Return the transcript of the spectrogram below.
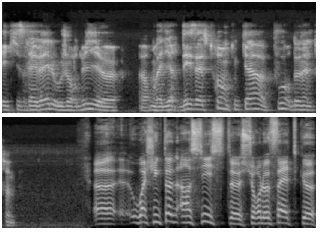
et qui se révèle aujourd'hui, euh, on va dire, désastreux en tout cas pour Donald Trump. Euh, Washington insiste sur le fait que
